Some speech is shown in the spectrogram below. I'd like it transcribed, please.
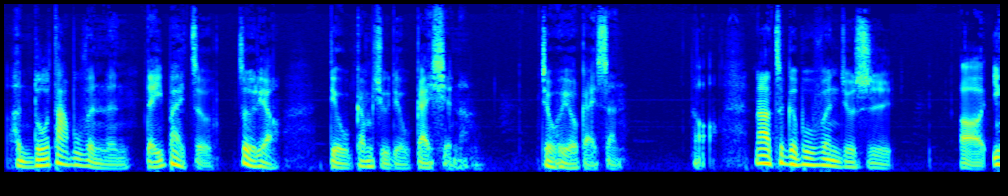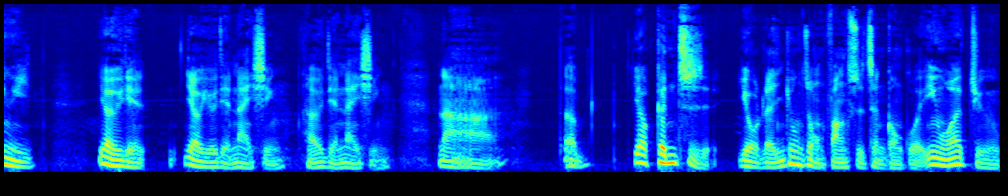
很多大部分人得拜者这料丢感受丢改善了，就会有改善。好，那这个部分就是呃，因为要有点要有点耐心，还有点耐心。那呃，要根治有人用这种方式成功过，因为我就。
